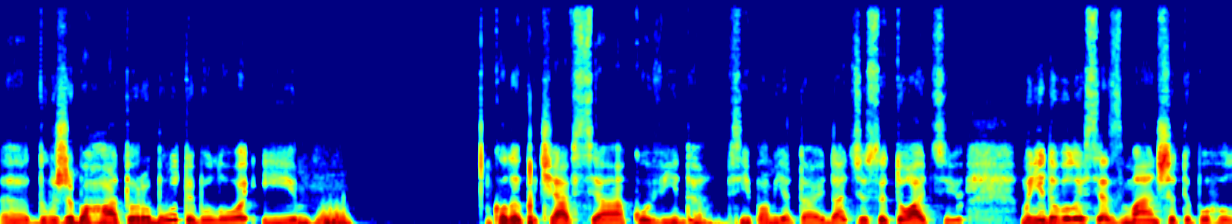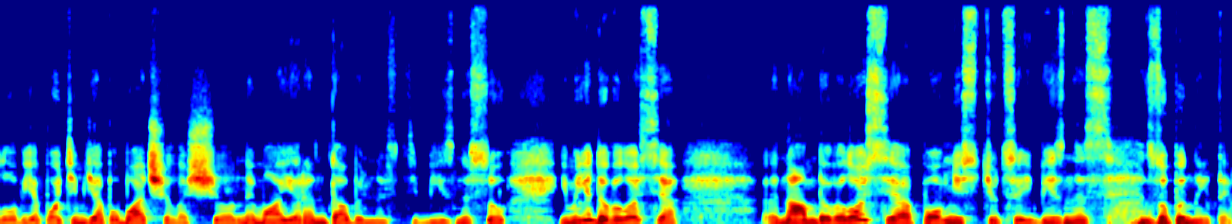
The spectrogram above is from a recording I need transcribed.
Е, Дуже багато роботи було і. Коли почався ковід, всі пам'ятають да, цю ситуацію, мені довелося зменшити поголов'я. Потім я побачила, що немає рентабельності бізнесу, і мені довелося, нам довелося повністю цей бізнес зупинити.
